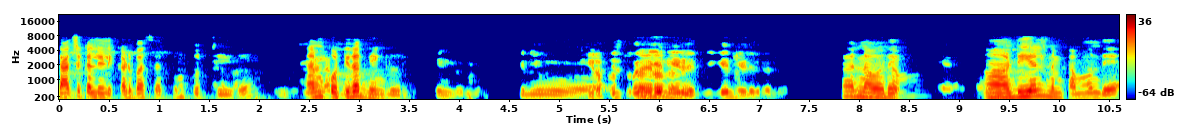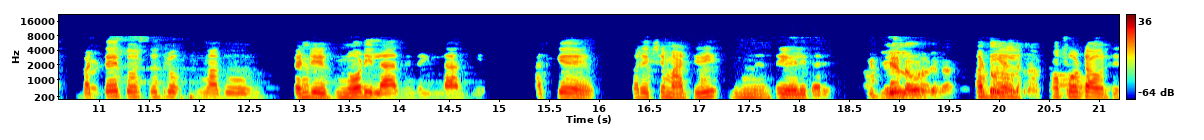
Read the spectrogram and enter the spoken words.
ದಾಚಕಲ್ಲಹಳ್ಳಿ ಕಡಬ ಸರ್ ತುಮಕೂರು ಇದೆ ನಮ್ಗ್ ಕೊಟ್ಟಿರೋದ್ ಬೆಂಗಳೂರು ಬೆಂಗಳೂರಿಗೆ. ನೀವು ಈಗ ಪ್ರಸ್ತುತ ಬಂದು ಏನ್ ಇರೋದು ಹೇಳಿದ್ರಿ ಈಗ ಏನ್ ಹೇಳಿದ್ರಿ ಅಲ್ಲಿ? ಸರ್ ನಾವ್ ಅದೇ ಡಿ ಎಲ್ ನಮ್ ತಮ್ಮಂದೆ. ಬಟ್ಟೆ ತೋರ್ಸಿದ್ರು ಅದು ಕಂಡಿ ನೋಡಿಲ್ಲ ಅದ್ರಿಂದ ಇಲ್ಲ ಅಂದ್ವಿ ಅದಕ್ಕೆ ಪರೀಕ್ಷೆ ಮಾಡ್ತೀವಿ ಅಂತ ಹೇಳಿದ್ದಾರೆ. ಡಿ ಎಲ್ ಅವ್ರದ್ದೇನಾ? ಫೋಟೋ ಅವ್ರದ್ದು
